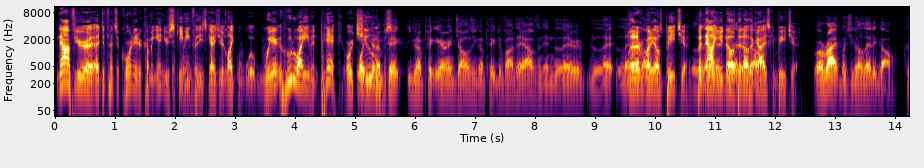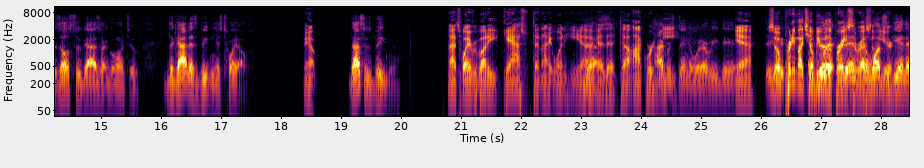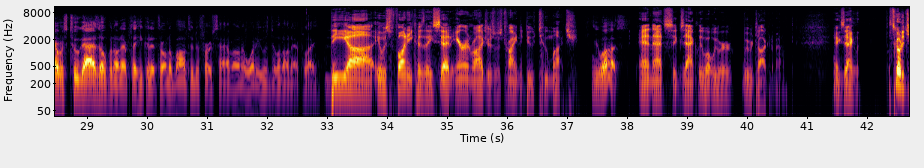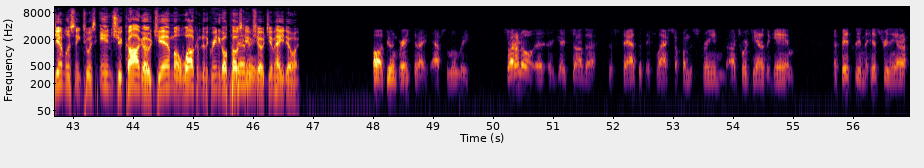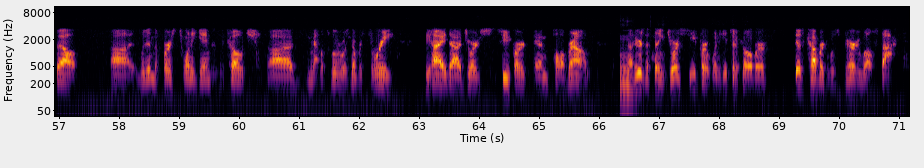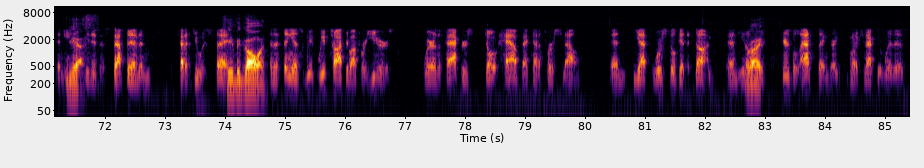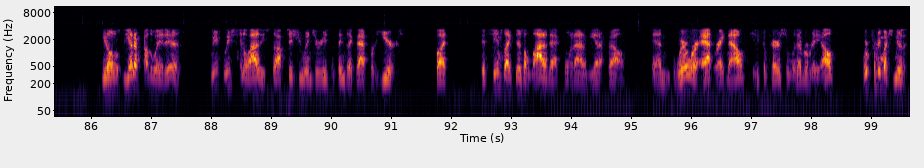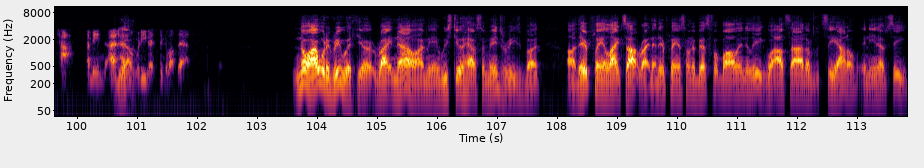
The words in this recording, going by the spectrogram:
Now, if you're a, defensive coordinator coming in, you're scheming for these guys. You're like, wh- where? Who do I even pick or choose? Well, you're gonna pick you're gonna pick Aaron Jones. You're gonna pick Davante Adams, and then let let let, let everybody go. else beat you. But Let now it- you know that other go. guys can beat you. Well, right, but you're gonna let it go because those two guys aren't going to. The guy that's beating you is 12. Yeah. That's who's beating you. That's why everybody gasped tonight when he uh, Yes. had that uh, awkward knee. Hyperextended, whatever he did. Yeah. So pretty much he'll be with a good- brace the rest of the year. And Once again, there was two guys open on that play. He could have thrown the ball to the first time. I don't know what he was doing on that play. The uh, it was funny because they said Aaron Rodgers was trying to do too much, He was. and that's exactly what we were we were talking about. Exactly. Let's go to Jim, listening to us in Chicago. Jim, uh, welcome to the Green and Gold Postgame Jimmy. Show. Jim, how you doing? Oh, doing great tonight. Absolutely. So I don't know. Uh, you guys saw the the stat that they flashed up on the screen uh, towards the end of the game. That basically, in the history of the NFL, uh, within the first 20 games as a coach, uh, Matt Lafleur was number three, behind uh, George Seifert and Paul Brown. Mm. Now, here's the thing: George Seifert, when he took over, his cupboard was very well stocked, and he Yes. needed to step in and kind of do his thing. Keep it going. And the thing is, we, we've talked about for years where the Packers don't have that kind of personnel, and yet we're still getting it done. And you know, Right. here's the last thing that I want to connect it with is, you know, the NFL the way it is, we've we've seen a lot of these soft tissue injuries and things like that for years, but it seems like there's a lot of that going on in the NFL. And where we're at right now, in comparison with everybody else, we're pretty much near the top. I mean, I, I don't know. What do you guys think about that? No, I would agree with you. Right now, I mean, we still have some injuries, but uh, they're playing lights out right now. They're playing some of the best football in the league. Well, outside of Seattle in the NFC.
